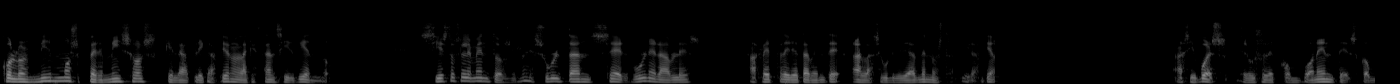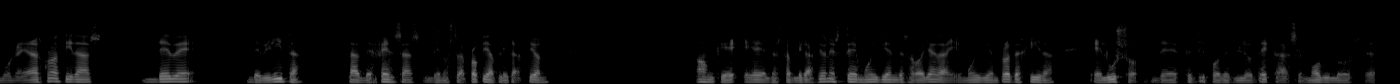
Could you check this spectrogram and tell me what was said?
con los mismos permisos que la aplicación a la que están sirviendo. Si estos elementos resultan ser vulnerables, afecta directamente a la seguridad de nuestra aplicación. Así pues, el uso de componentes con vulnerabilidades conocidas debe debilita las defensas de nuestra propia aplicación. Aunque eh, nuestra aplicación esté muy bien desarrollada y muy bien protegida, el uso de este tipo de bibliotecas y módulos eh,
